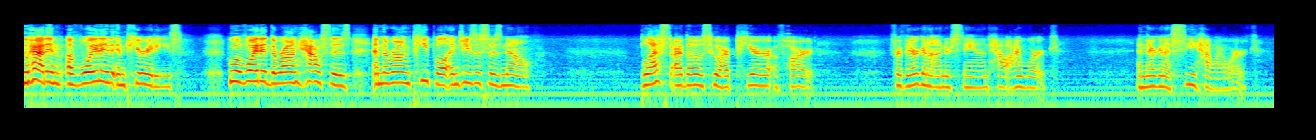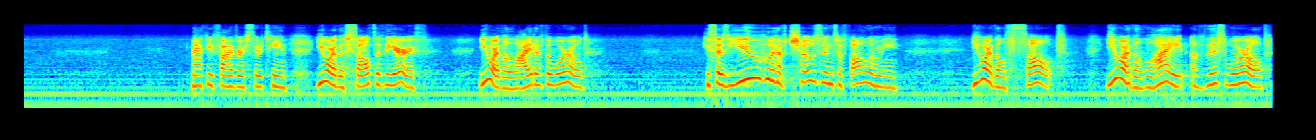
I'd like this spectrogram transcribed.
who had in, avoided impurities, who avoided the wrong houses and the wrong people. And Jesus says, No. Blessed are those who are pure of heart, for they're going to understand how I work and they're going to see how I work. Matthew 5, verse 13 You are the salt of the earth, you are the light of the world. He says, You who have chosen to follow me, you are the salt, you are the light of this world.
